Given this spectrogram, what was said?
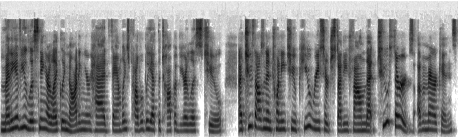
Many of you listening are likely nodding your head. Family's probably at the top of your list too. A 2022 Pew Research study found that two thirds of Americans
